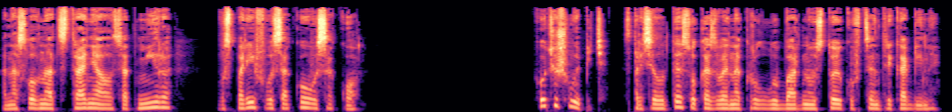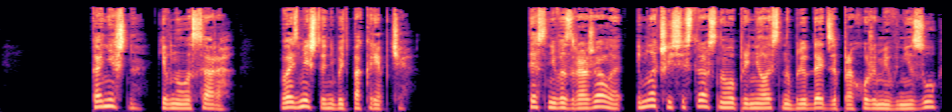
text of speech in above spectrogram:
Она словно отстранялась от мира, воспарив высоко-высоко. «Хочешь выпить?» — спросила Тесс, указывая на круглую барную стойку в центре кабины. «Конечно», — кивнула Сара. «Возьми что-нибудь покрепче». Тесс не возражала, и младшая сестра снова принялась наблюдать за прохожими внизу,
